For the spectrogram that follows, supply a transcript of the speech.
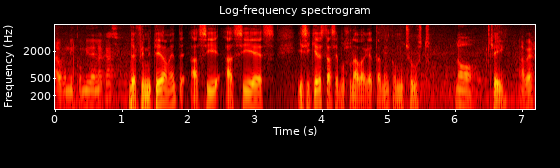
hago mi comida en la casa. Definitivamente, así, así es. Y si quieres te hacemos una baguette también, con mucho gusto. No, Sí. a ver.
